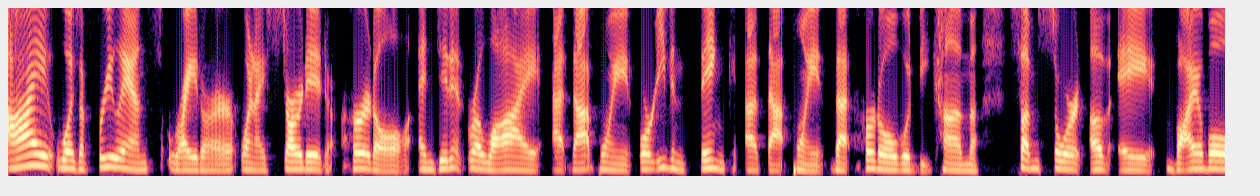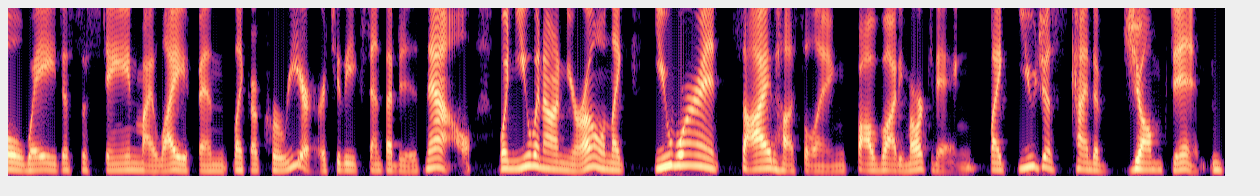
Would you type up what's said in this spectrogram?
I was a freelance writer when I started Hurdle and didn't rely at that point or even think at that point that Hurdle would become some sort of a viable way to sustain my life and like a career to the extent that it is now. When you went on your own, like you weren't side hustling Bob Abadi marketing, like you just kind of jumped in.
